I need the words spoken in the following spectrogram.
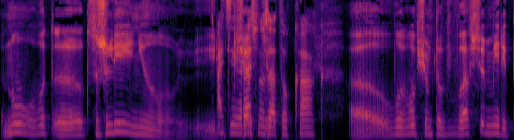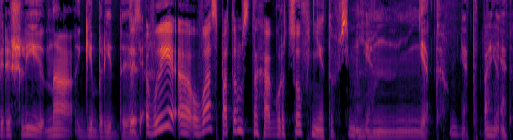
Да. Ну вот, к сожалению... Один счастью, раз, но зато как? Э, в общем-то, во всем мире перешли на гибриды. То есть вы, э, у вас потомственных огурцов нету в семье? Нет. Нет, понятно. Нет.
